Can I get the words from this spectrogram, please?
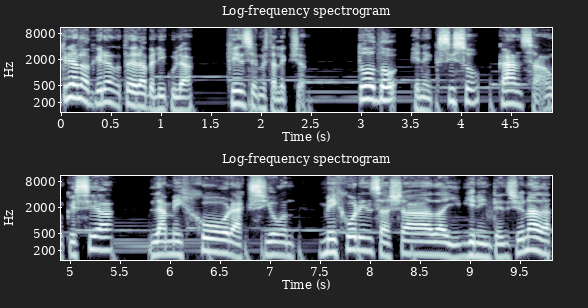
Crean lo que quieran ustedes de la película. Quédense con esta lección. Todo en exceso cansa, aunque sea la mejor acción, mejor ensayada y bien intencionada.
